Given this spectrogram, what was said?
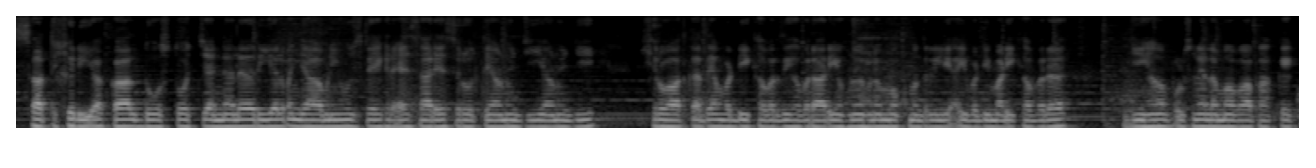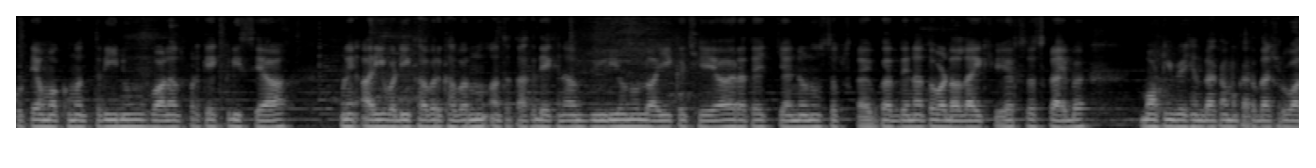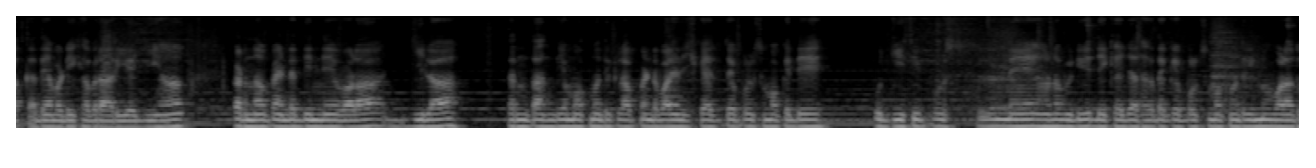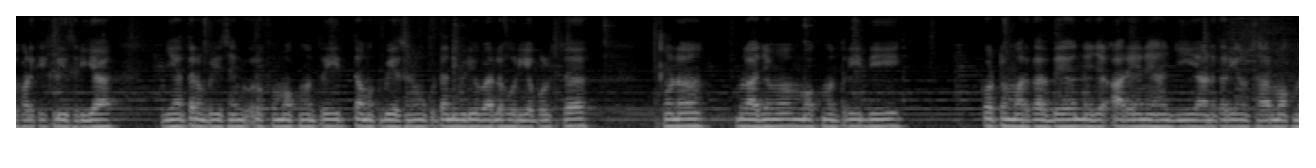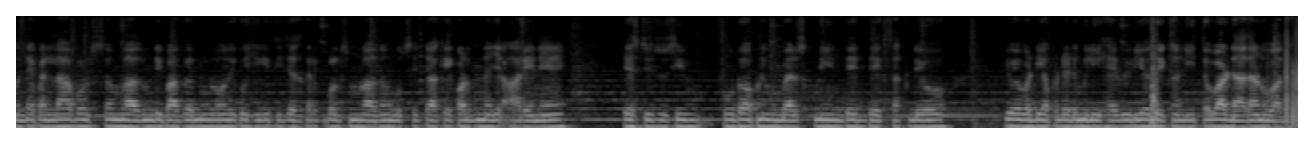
ਸਤਿ ਸ਼੍ਰੀ ਅਕਾਲ ਦੋਸਤੋ, channel real Punjab news ਦੇਖ ਰਹੇ ਸਾਰੇ ਸਰੋਤਿਆਂ ਨੂੰ ਜੀ ਆਇਆਂ ਨੂੰ ਜੀ। ਸ਼ੁਰੂਆਤ ਕਰਦੇ ਹਾਂ ਵੱਡੀ ਖਬਰ ਦੀ ਖਬਰ ਆ ਰਹੀ ਹੈ। ਹੁਣੇ ਹੁਣੇ ਮੁੱਖ ਮੰਤਰੀ ਲਈ ਆਈ ਵੱਡੀ ਮਾੜੀ ਖਬਰ। ਜੀ ਹਾਂ, ਪੁਲਿਸ ਨੇ ਲੰਮਾ ਪਾ ਪਾ ਕੇ ਕੁੱਟਿਆ। ਮੁੱਖ ਮੰਤਰੀ ਨੂੰ ਵਾਲਾਂ ਫੜ ਕੇ ਘੜੀਸਿਆ। ਹੁਣੇ ਆ ਰਹੀ ਵੱਡੀ ਖਬਰ ਖਬਰ ਨੂੰ ਅੰਤ ਤੱਕ ਦੇਖਣਾ। ਵੀਡੀਓ ਨੂੰ ਲਾਈਕ ਸ਼ੇਅਰ ਅਤੇ ਚੈਨਲ ਨੂੰ ਸਬਸਕ੍ਰਾਈਬ ਕਰ ਦੇਣਾ। ਤੁਹਾਡਾ ਲਾਈਕ ਸ਼ੇਅਰ ਸਬਸਕ੍ਰਾਈਬ ਮੋਟੀਵੇਸ਼ਨ ਦਾ ਕੰਮ ਕਰਦਾ ਸ਼ੁਰੂਆਤ ਕਰਦੇ ਹਾਂ। ਵੱਡੀ ਖਬਰ ਆ ਰਹੀ ਹੈ। ਜੀ ਹਾਂ ਘਟਨਾ ਪਿੰਡ ਦਿਨੇਵਾਲਾ ਜ਼ਿਲ੍ਹਾ ਤਰਨਤਾਰਨ ਦੀਆਂ ਮੁੱਖ ਮੰਤਰੀ ਖਿਲਾਫ ਪਿੰਡ ਵਾਲਿਆਂ ਦੀ ਸ਼ਿਕਾਇਤ ਉੱਤੇ ਪੁਲਿਸ ਮੌਕੇ ਤੇ ਪੁੱਜੀ ਸੀ। ਪੁਲਿਸ ਨੇ ਹੁਣ ਵੀਡੀਓ ਦੇਖਿਆ ਜਾ ਸਕਦਾ ਕਿ ਪੁਲਿਸ ਮੁੱਖ ਮੰਤਰੀ ਨੂੰ ਵਾਲਾਂ ਤੋਂ ਫੜ ਕੇ ਘੜੀਸ ਆ ਜੀਆਂ ਧਰਮਪ੍ਰੀਤ ਸਿੰਘ ਉਰਫ ਮੁੱਖ ਮੰਤਰੀ ਧਮਕ ਬੇਸ ਨੂੰ ਕੁੱਟਣ ਦੀ ਵੀਡੀਓ ਵਾਇਰਲ ਹੋ ਰਹੀ ਹੈ। ਪੁਲਿਸ ਹੁਣ ਮੁਲਾਜ਼ਮ ਮੁੱਖ ਮੰਤਰੀ ਦੀ ਕੁੱਟਮਾਰ ਕਰਦੇ ਨਜ਼ਰ ਆ ਰਹੇ ਨੇ। ਹਾਂ ਜੀ ਜਾਣਕਾਰੀ ਅਨੁਸਾਰ ਮੁੱਖ ਮੰਤਰੀ ਪਹਿਲਾਂ ਪੁਲਿਸ ਮੁਲਾਜ਼ਮ ਦੀ ਪੱਗ ਨੂੰ ਲਾਉਣ ਦੀ ਕੋਸ਼ਿਸ਼ ਕੀਤੀ, ਜਿਸ ਕਰਕੇ ਪੁਲਿਸ ਮੁਲਾਜ਼ਮ ਗੁੱਸੇ 'ਚ ਆ ਕੇ ਕੁੱਟਦੇ ਨਜ਼ਰ ਆ ਰਹੇ ਨੇ। ਜਿਸ ਦੀ ਤੁਸੀਂ ਫੋਟੋ ਆਪਣੀ ਮੋਬਾਈਲ ਸਕਰੀਨ ਤੇ ਦੇਖ ਸਕਦੇ ਹੋ। ਜੋ ਇਹ ਵੱਡੀ ਅਪਡੇਟ ਮਿਲੀ ਹੈ ਵੀਡੀਓ ਦੇਖਣ ਲਈ, ਤੁਹਾਡਾ ਧੰਨਵਾਦ।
